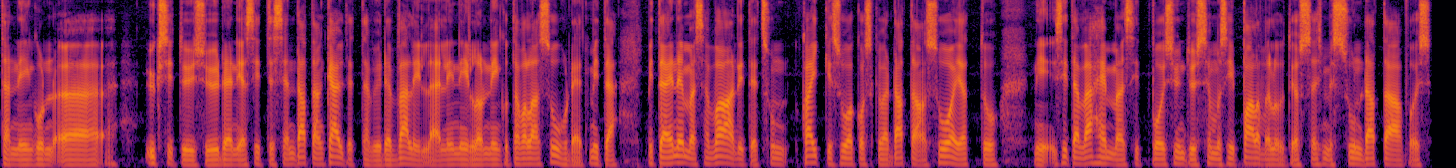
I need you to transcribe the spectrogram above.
tämän niin kuin, äh, yksityisyyden ja sitten sen datan käytettävyyden välillä. Eli niillä on niin kuin tavallaan suhde, että mitä, mitä enemmän sä vaadit, että sun kaikki sua koskeva data on suojattu, niin sitä vähemmän sit voi syntyä sellaisia palveluita, joissa esimerkiksi sun dataa voisi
